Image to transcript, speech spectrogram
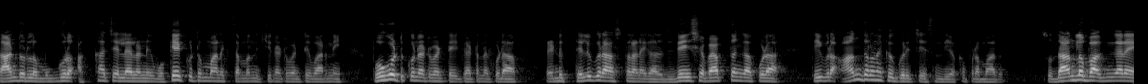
తాండూరులో ముగ్గురు అక్కా చెల్లెలని ఒకే కుటుంబానికి సంబంధించినటువంటి వారిని పోగొట్టుకున్నటువంటి ఘటన కూడా రెండు తెలుగు రాష్ట్రాలనే కాదు దేశవ్యాప్తంగా కూడా తీవ్ర ఆందోళనకు గురి చేసింది ఈ యొక్క ప్రమాదం. సో దానిలో భాగంగానే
